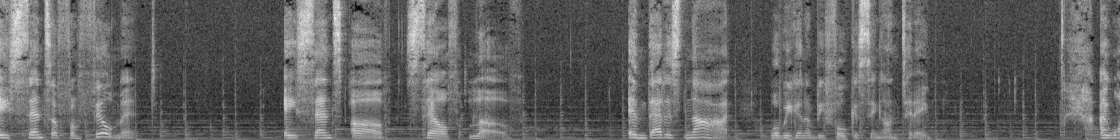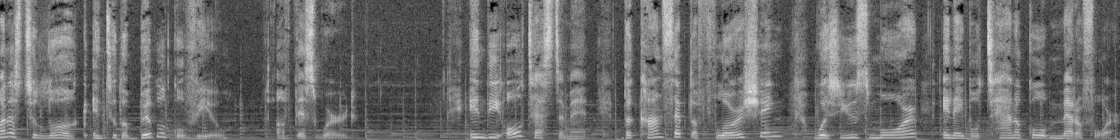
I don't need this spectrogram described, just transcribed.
a sense of fulfillment, a sense of self love. And that is not what we're going to be focusing on today. I want us to look into the biblical view of this word. In the Old Testament, the concept of flourishing was used more in a botanical metaphor.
